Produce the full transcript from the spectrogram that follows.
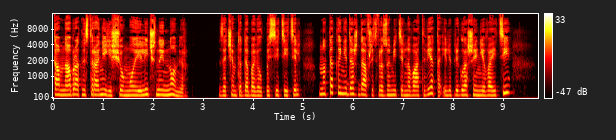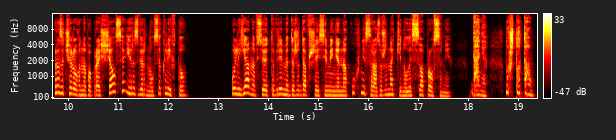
Там на обратной стороне еще мой личный номер. Зачем-то добавил посетитель, но так и не дождавшись вразумительного ответа или приглашения войти, разочарованно попрощался и развернулся к лифту. Ульяна, все это время дожидавшаяся меня на кухне, сразу же накинулась с вопросами. «Даня, ну что там?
